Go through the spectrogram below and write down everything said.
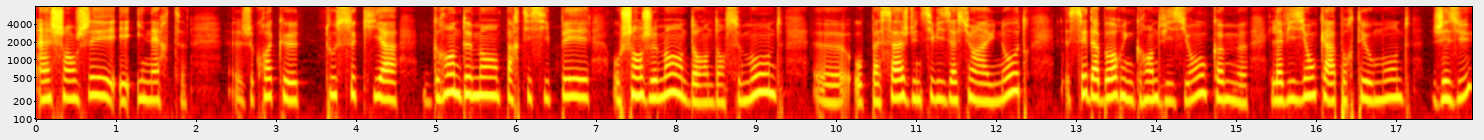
inchangé et inerte. Euh, je crois que tout ce qui a grandement participé au changement dans, dans ce monde, euh, au passage d'une civilisation à une autre, c'est d'abord une grande vision, comme la vision qu'a apportée au monde Jésus.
